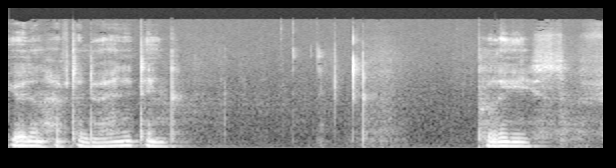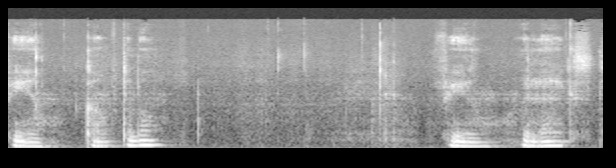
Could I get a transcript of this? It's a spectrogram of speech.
you don't have to do anything. Please feel comfortable, feel relaxed.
